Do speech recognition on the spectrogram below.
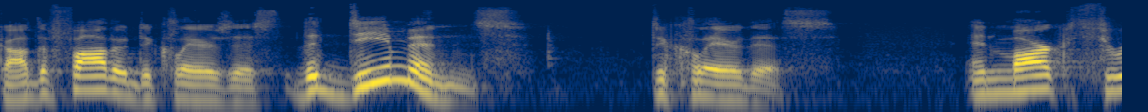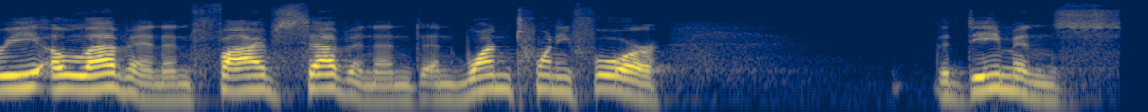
God the Father declares this. The demons declare this. In Mark 3:11 and 5:7 and, and 124, the demons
